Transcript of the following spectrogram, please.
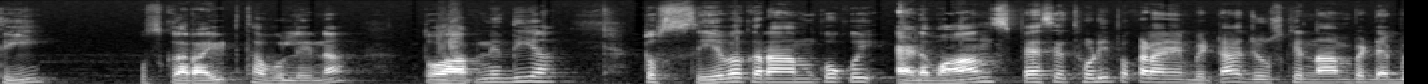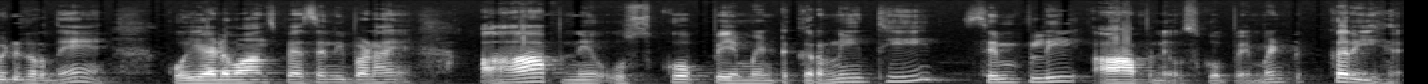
थी, उसका राइट था वो लेना तो आपने दिया। तो सेवक राम को कोई एडवांस पैसे थोड़ी पकड़ाए बेटा, जो उसके नाम पे डेबिट कर दें। कोई एडवांस पैसे नहीं पढ़ाए। आपने उसको पेमेंट करनी थी सिंपली आपने उसको पेमेंट करी है।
